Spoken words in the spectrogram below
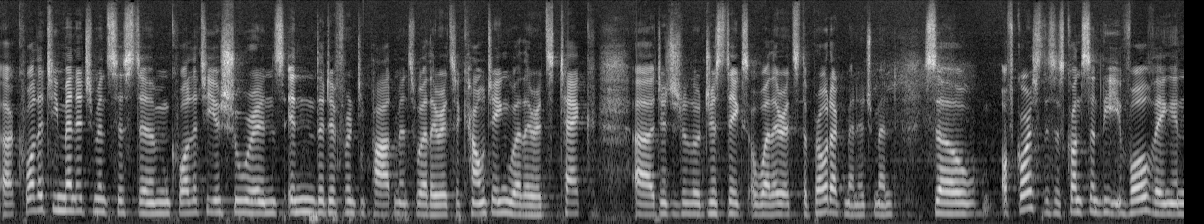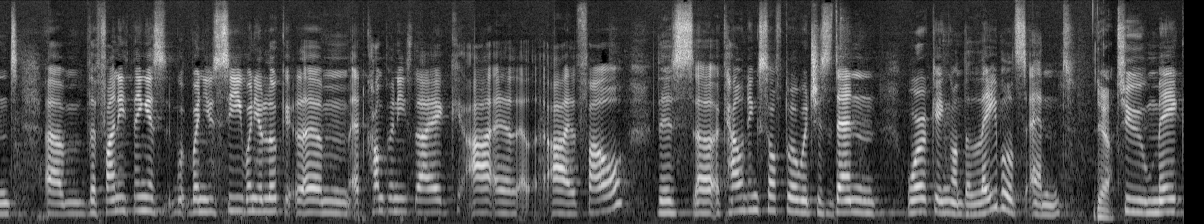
a quality management system, quality assurance in the different departments, whether it's accounting, whether it's tech, uh, digital logistics, or whether it's the product management. So, of course, this is constantly evolving. And um, the funny thing is, when you see, when you look um, at companies like AL, ALV, this uh, accounting software, which is then working on the labels end Yeah. to make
